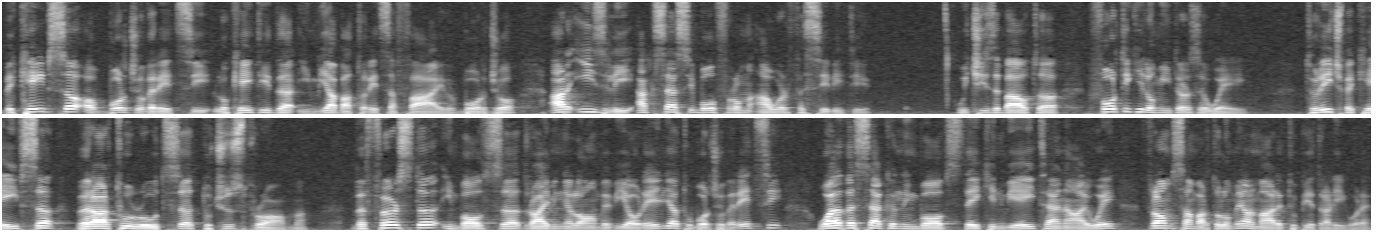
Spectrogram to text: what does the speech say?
The caves of Borgio Verezzi, located in Via Battorezza 5, Borgio, are easily accessible from our facility, which is about uh, 40 kilometers away. To reach the caves, there are two routes to choose from. The first involves driving along the Via Aurelia to Borgio Verezzi, while the second involves taking the A10 highway from San Bartolomeo al Mare to Pietraligure,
